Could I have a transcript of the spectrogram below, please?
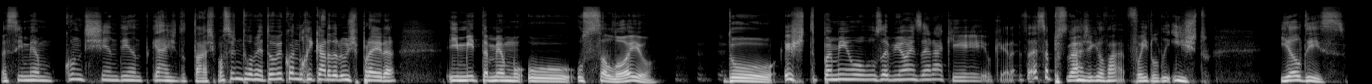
assim mesmo, condescendente, gajo do Tasco. Vocês não estão a ver? Estão a ver quando o Ricardo Araújo Pereira imita mesmo o, o do este para mim os aviões era aqui, eu quero. Essa personagem que ele vai, foi isto. E ele disse:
